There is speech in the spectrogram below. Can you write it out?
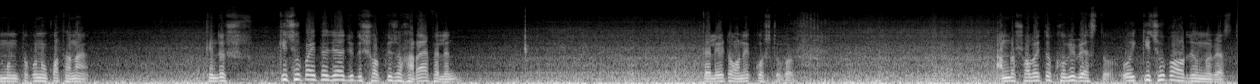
এমন তো কোনো কথা না। কিন্তু কিছু পাইতে যায় যদি সব কিছু হারায় ফেলেন, তাহলে এটা অনেক কষ্টকর। আমরা সবাই তো খুবই ব্যস্ত, ওই কিছু পাওয়ার জন্য ব্যস্ত।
